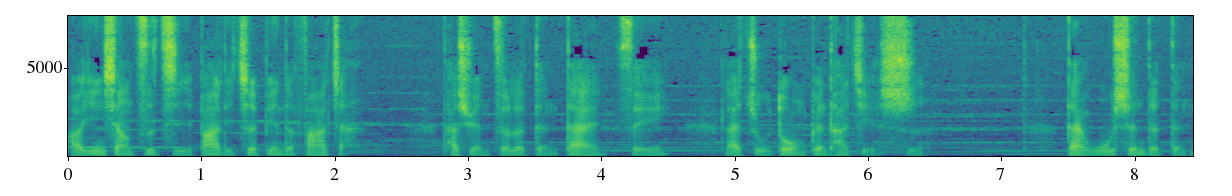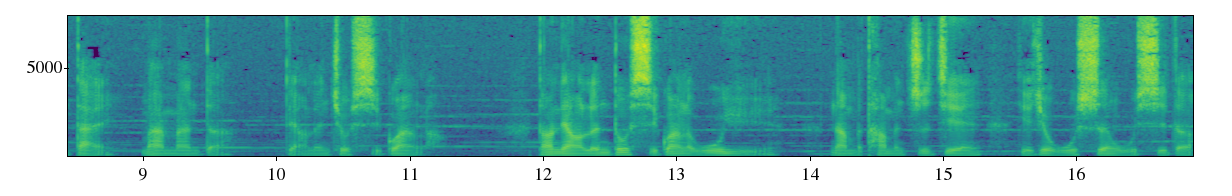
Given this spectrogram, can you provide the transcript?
而影响自己巴黎这边的发展，他选择了等待 C 来主动跟他解释。但无声的等待，慢慢的，两人就习惯了。当两人都习惯了无语，那么他们之间也就无声无息的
